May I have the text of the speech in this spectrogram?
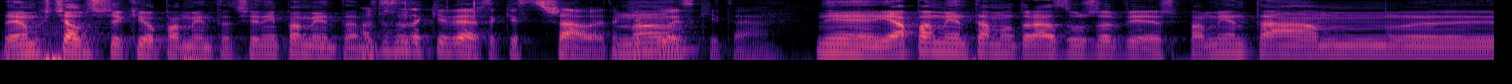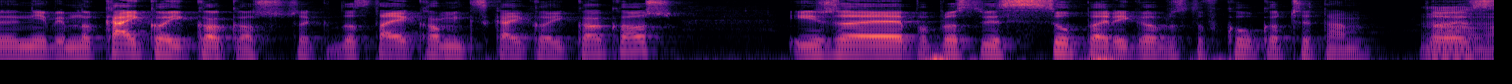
To ja bym No. chciał coś takiego pamiętać, ja nie pamiętam. Ale to czy- są takie, wiesz, takie strzały, takie No. błyski te. Nie, ja pamiętam od razu, że wiesz, pamiętam, yy, nie wiem, no Kajko i Kokosz, że dostaję komiks Kajko i Kokosz i że po prostu jest super i go po prostu w kółko czytam. To No, jest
